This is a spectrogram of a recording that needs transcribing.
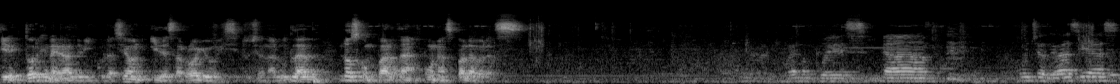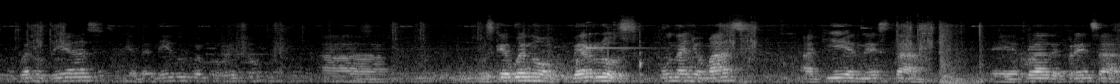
director general de Vinculación y Desarrollo Institucional UTLAB, nos comparta unas palabras. Bueno, pues ah, muchas gracias, buenos días, bienvenidos, buen provecho. Ah, pues qué bueno verlos un año más aquí en esta eh, rueda de prensa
